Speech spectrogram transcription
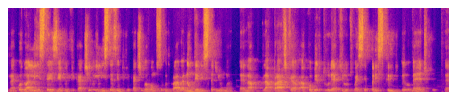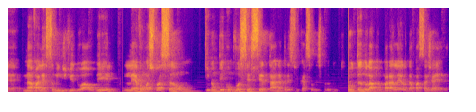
né? Quando a lista é exemplificativa, e lista exemplificativa, vamos ser muito claros, é não ter lista nenhuma. É, na, na prática, a cobertura é aquilo que vai ser prescrito pelo médico é, na avaliação individual dele, leva a uma situação que não tem como você acertar na precificação desse produto. Voltando lá para o paralelo da passagem aérea.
